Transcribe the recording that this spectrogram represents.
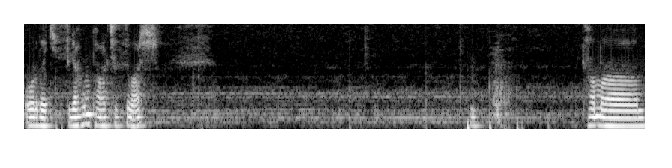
Oradaki silahın parçası var. Tamam.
